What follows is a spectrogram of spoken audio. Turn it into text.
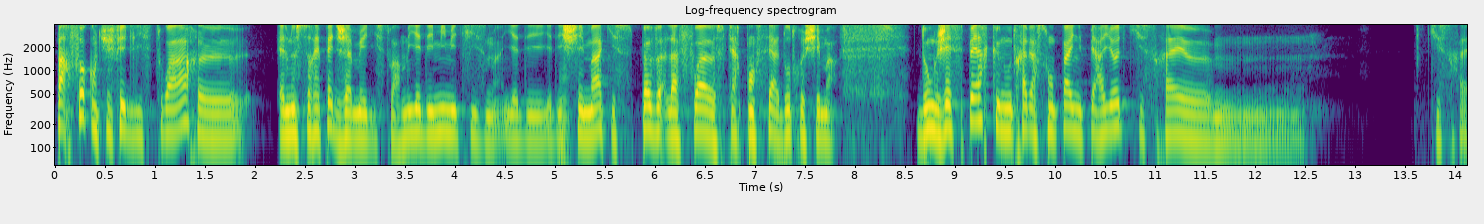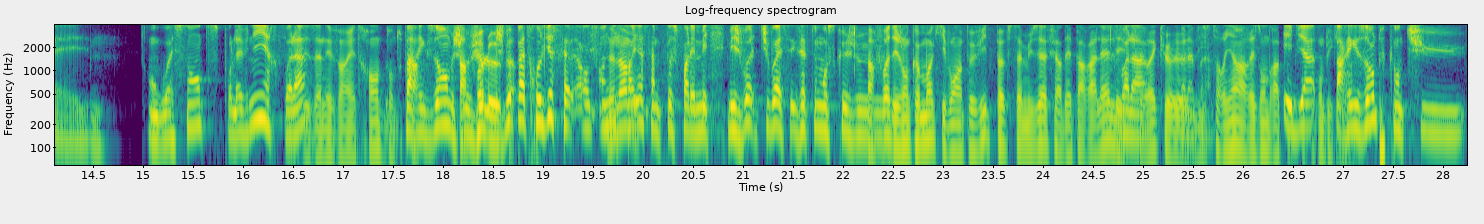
parfois, quand tu fais de l'histoire, euh, elle ne se répète jamais l'histoire, mais il y a des mimétismes, il y a des, il y a des schémas qui peuvent à la fois euh, faire penser à d'autres schémas. Donc j'espère que nous ne traversons pas une période qui serait, euh, qui serait angoissante pour l'avenir. Voilà. Les années 20 et 30, dont Par exemple, je ne veux pas trop le dire, ça- en, en non, historien mais- ça me pose problème, mais, mais je vois, tu vois, c'est exactement ce que je... Parfois, des gens comme moi qui vont un peu vite peuvent s'amuser à faire des parallèles. Et Voilà, c'est vrai que voilà, voilà. l'historien a raison de rappeler Eh que c'est bien, compliqué. par exemple, quand tu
